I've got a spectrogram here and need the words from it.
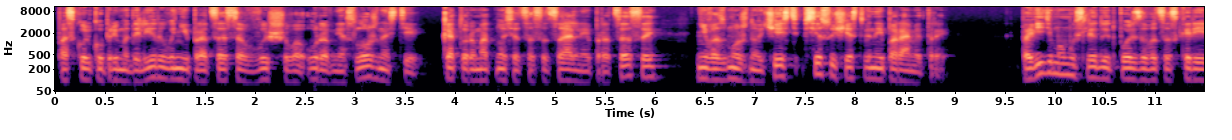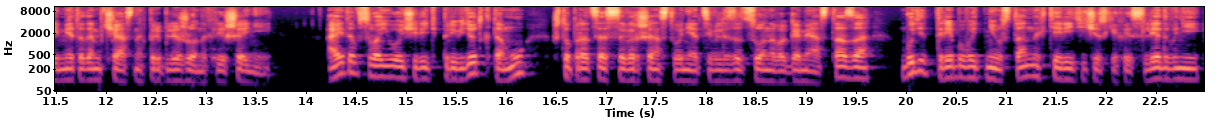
поскольку при моделировании процессов высшего уровня сложности, к которым относятся социальные процессы, невозможно учесть все существенные параметры. По-видимому, следует пользоваться скорее методом частных приближенных решений, а это в свою очередь приведет к тому, что процесс совершенствования цивилизационного гомеостаза будет требовать неустанных теоретических исследований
